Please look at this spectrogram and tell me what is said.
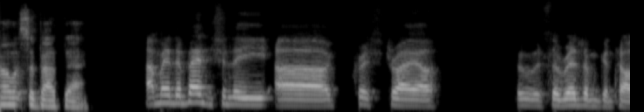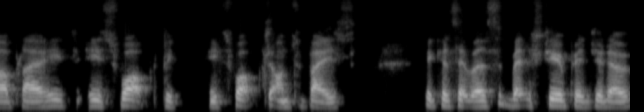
Tell us about that. I mean, eventually, uh, Chris Dreja, who was the rhythm guitar player, he he swapped he swapped onto bass because it was a bit stupid, you know.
